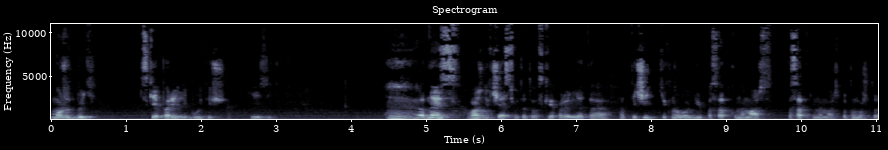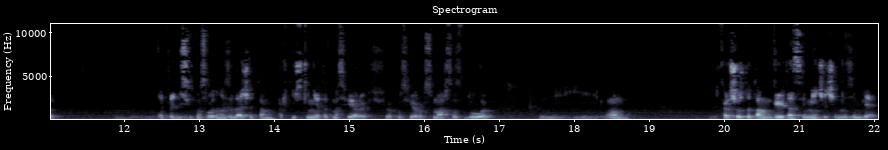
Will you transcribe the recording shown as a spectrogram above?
может быть, Скиапарелли будет еще ездить. Э, одна из важных частей вот этого Скиапарелли это отточить технологию посадку на Марс, посадки на Марс, потому что это действительно сложная задача, там практически нет атмосферы, всю атмосферу с Марса сдуло, и он хорошо, что там гравитация меньше, чем на Земле,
